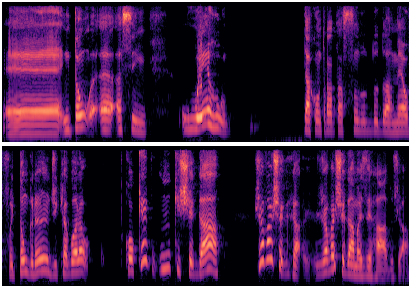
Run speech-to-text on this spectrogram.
É, então, é, assim, o erro da contratação do Dudamel foi tão grande que agora qualquer um que chegar já vai chegar, já vai chegar mais errado já.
